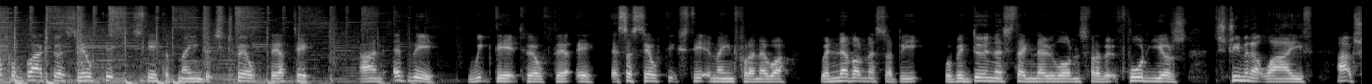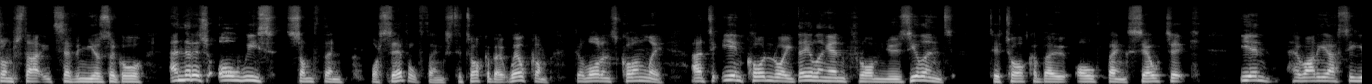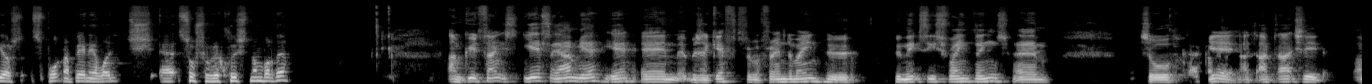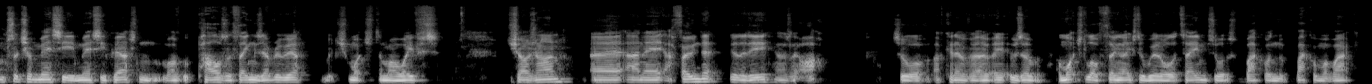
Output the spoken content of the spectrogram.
Welcome back to a Celtic State of Mind. It's 12.30 and every weekday at 12.30 it's a Celtic State of Mind for an hour. We never miss a beat. We've been doing this thing now, Lawrence, for about four years, streaming it live. ACSOM started seven years ago and there is always something or several things to talk about. Welcome to Lawrence Connolly and to Iain Conroy dialing in from New Zealand to talk about all things Celtic. Iain, how are you? I see you're sporting a Benny Lynch uh, social recluse number there. I'm good, thanks. Yes, I am. Yeah, yeah. Um, it was a gift from a friend of mine who who makes these fine things. Um, so yeah, I, I actually I'm such a messy, messy person. I've got piles of things everywhere, which much to my wife's chagrin. Uh, and uh, I found it the other day. I was like, oh. So I kind of uh, it was a, a much loved thing I used to wear all the time. So it's back on the back on my back.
